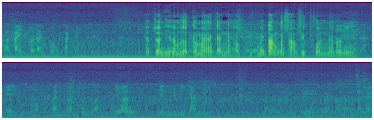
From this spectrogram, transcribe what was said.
แล้วใส่ตัวดันตรงกันไว้เฉย ครับ เจ้าหน้าที่ตำรวจก็มากันนะครับ ไม่ต่ำกว่า30 คนนะตอนนี้ ไอ้ตัวแผ่นดันตรงนะที่ว่าเล่นบีบีกันกันเออนั่นแหละ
